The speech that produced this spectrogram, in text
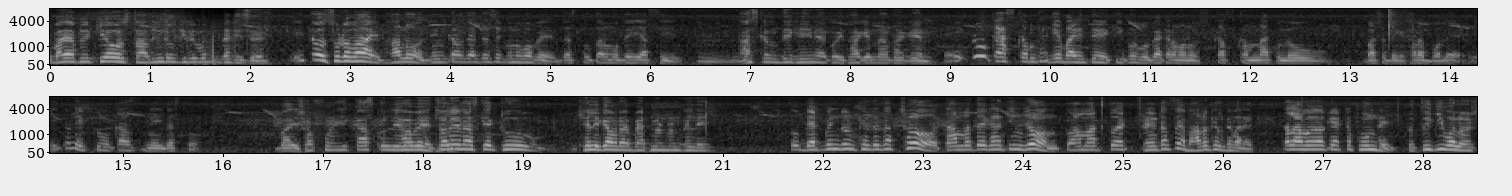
ভাই আপনার কি অবস্থা? দিনকাল কীরকম কাটিছে এই তো ছোট ভাই ভালো। দিনকাল যাইতেছে কোনোভাবে। ব্যস্ততার মধ্যেই আছি। আজকাল দেখি না কই থাকেন না থাকেন। একটু কাজ কাম থাকে বাড়িতে কি করব বেকার মানুষ? কাজ কাম না করলেও বাসা থেকে খারাপ বলে। এই জন্য একটু কাজ নেই ব্যস্ত। ভাই সবসময় কি কাজ করলে হবে? চলেন আজকে একটু খেলি আমরা ব্যাডমিন্টন খেলি। তো ব্যাডমিন্টন খেলতে চাচ্ছ তা আমরা তো এখানে তিনজন। তো আমার তো এক ফ্রেন্ড আছে ভালো খেলতে পারে। তাহলে আমি ওকে একটা ফোন দেই। তো তুই কি বলস?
